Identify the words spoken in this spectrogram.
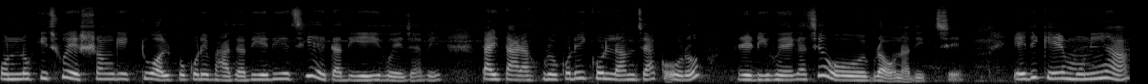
অন্য কিছু এর সঙ্গে একটু অল্প করে ভাজা দিয়ে দিয়েছি, এটা দিয়েই হয়ে যাবে। তাই তাড়াহুড়ো করেই করলাম, যাক ওরও রেডি হয়ে গেছে, ও রওনা দিচ্ছে। এদিকে মুনিয়া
